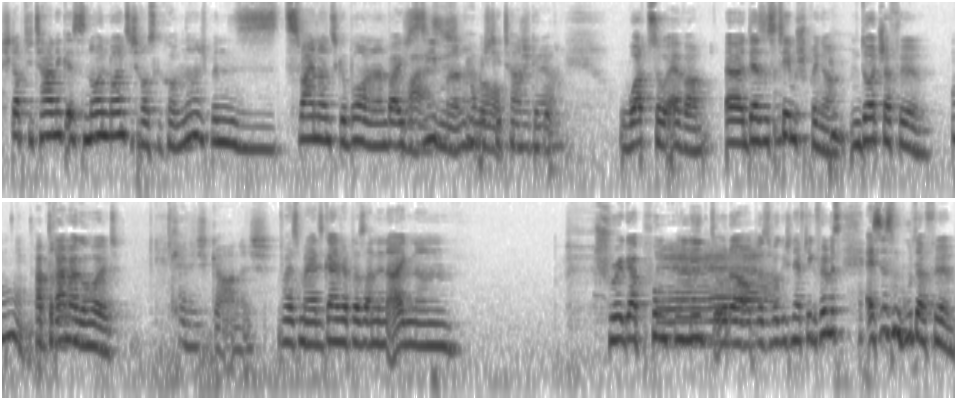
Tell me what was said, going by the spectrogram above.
Ich glaube, Titanic ist 99 rausgekommen, ne? Ich bin s- 92 geboren und dann war ich Weiß sieben und dann habe ich Titanic geguckt. Whatsoever. Äh, der Systemspringer, ein deutscher Film. Oh, Hab dreimal geheult. Kenne ich gar nicht. Weiß man jetzt gar nicht, ob das an den eigenen Triggerpunkten Ja, liegt oder ob es wirklich ein heftiger Film ist. Es ist ein guter Film.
